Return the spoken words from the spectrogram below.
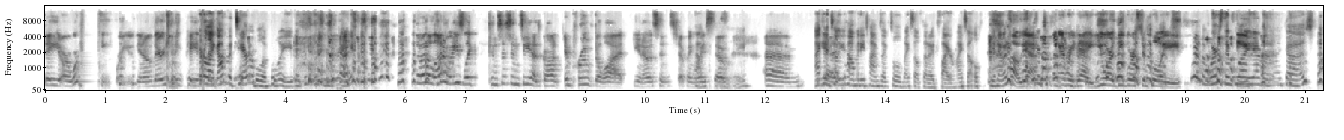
they are working for you. You know, they're getting paid. They're like, I'm a terrible employee, but this is great. so in a lot of ways, like consistency has gone improved a lot, you know, since stepping away. Absolutely. So um I yeah. can tell you how many times I've told myself that I'd fire myself. You know? oh yeah, like every day. You are the worst employee. You're the worst employee ever. Oh my gosh.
